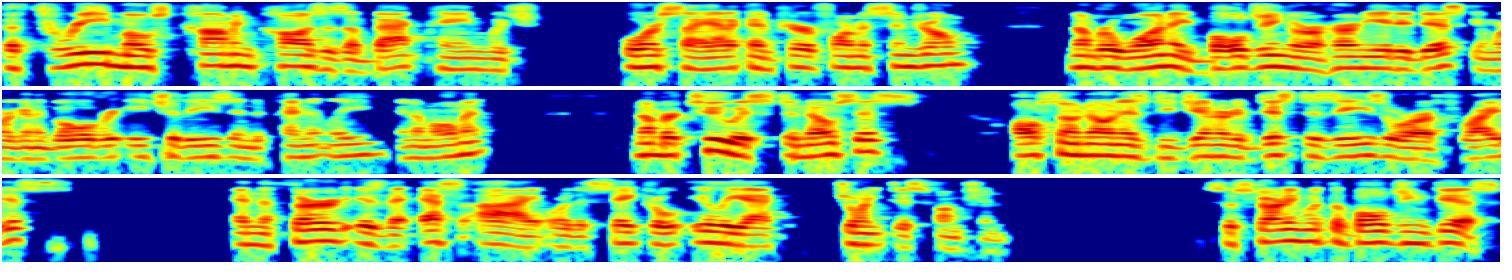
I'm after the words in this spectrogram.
The three most common causes of back pain, which or sciatica and piriformis syndrome. Number one, a bulging or a herniated disc, and we're going to go over each of these independently in a moment. Number two is stenosis, also known as degenerative disc disease or arthritis. And the third is the SI or the sacroiliac joint dysfunction. So starting with the bulging disc.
